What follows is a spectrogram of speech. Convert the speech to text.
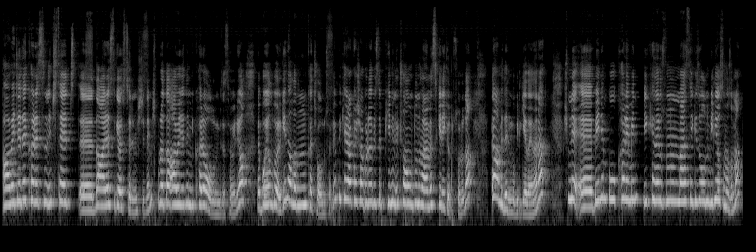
ABCD karesinin iç teğet e, dairesi gösterilmiştir demiş. Burada ABCD'nin bir kare olduğunu bize söylüyor. Ve boyalı bölgenin alanının kaç olduğunu söylüyor. Bir kere arkadaşlar burada bize pi'nin 3 olduğunu vermesi gerekiyordu soruda. Devam edelim bu bilgiye dayanarak. Şimdi e, benim bu karemin bir kenar uzunluğunun ben 8 olduğunu biliyorsam o zaman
